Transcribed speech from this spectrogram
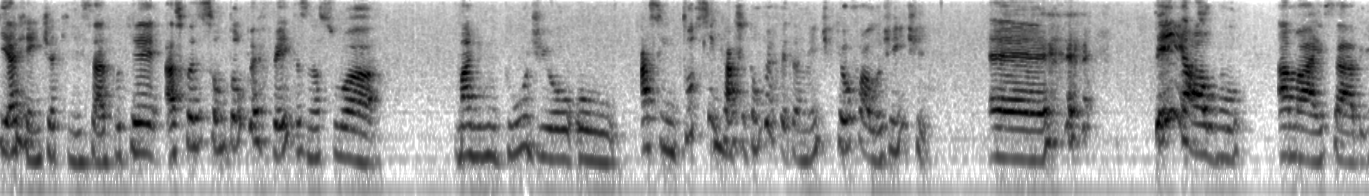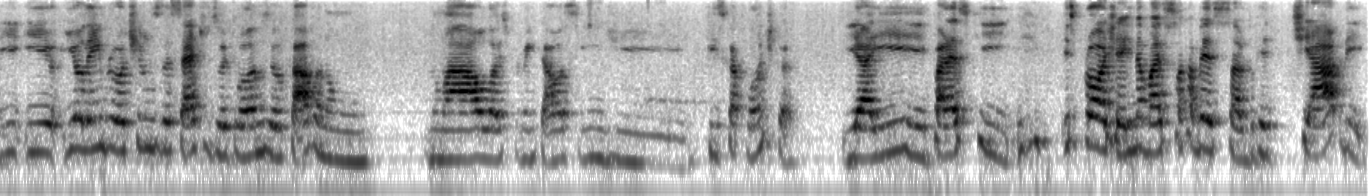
que a gente aqui, sabe? Porque as coisas são tão perfeitas na sua magnitude, ou, ou assim, tudo se encaixa tão perfeitamente que eu falo, gente, é... tem algo a mais, sabe? E, e, e, eu lembro, eu tinha uns 17, 18 anos, eu tava num, numa aula experimental, assim, de física quântica, e aí parece que explode ainda mais a sua cabeça, sabe? Porque te abre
